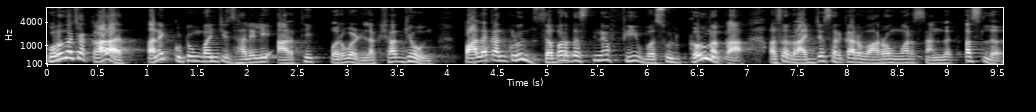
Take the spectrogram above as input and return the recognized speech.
कोरोनाच्या काळात अनेक कुटुंबांची झालेली आर्थिक परवड लक्षात घेऊन पालकांकडून जबरदस्तीनं फी वसूल करू नका असं राज्य सरकार वारंवार सांगत असलं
